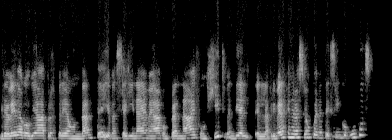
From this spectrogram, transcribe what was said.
grabé de agobiada, próspera y abundante. Yo pensé que nadie me iba a comprar nada y fue un hit. Vendí en la primera generación 45 cupos.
